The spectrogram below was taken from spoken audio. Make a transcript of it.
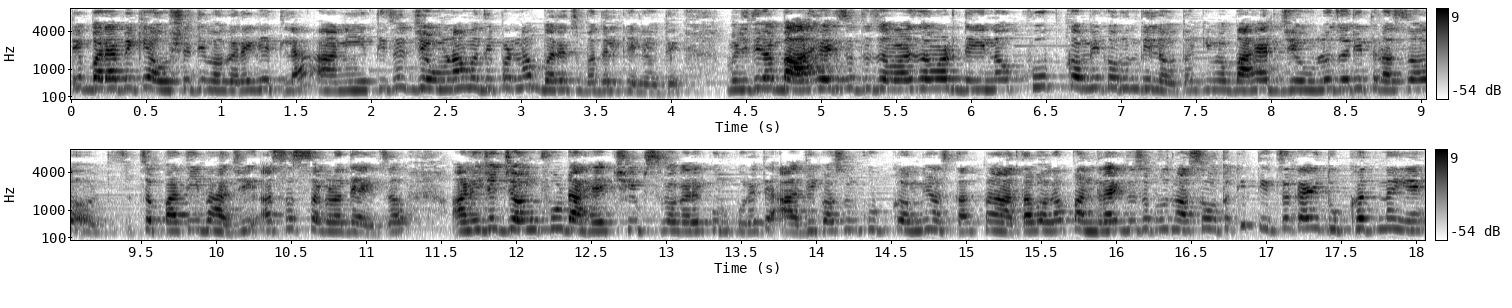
ते बऱ्यापैकी औषधी वगैरे घेतल्या आणि तिचं जेवणामध्ये पण ना बरेच बदल केले होते. म्हणजे तिला बाहेरचं तर जवळजवळ देणं खूप कमी करून दिलं होतं किंवा बाहेर जेवलं जरी तर असं चपाती भाजी असंच सगळं द्यायचं. आणि जे जंक फूड आहे चिप्स वगैरे कुरकुरे ते आधीपासून खूप कमी असतात. पण आता बघा पंधरा एक दिवसापासून असं होतं की तिचं काही दुखत नाहीये.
